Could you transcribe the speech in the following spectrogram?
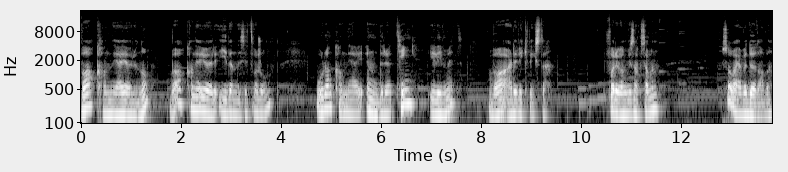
Hva kan jeg gjøre nå? Hva kan jeg gjøre i denne situasjonen? Hvordan kan jeg endre ting i livet mitt? Hva er det viktigste? Forrige gang vi snakket sammen, så var jeg ved Dødehavet.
